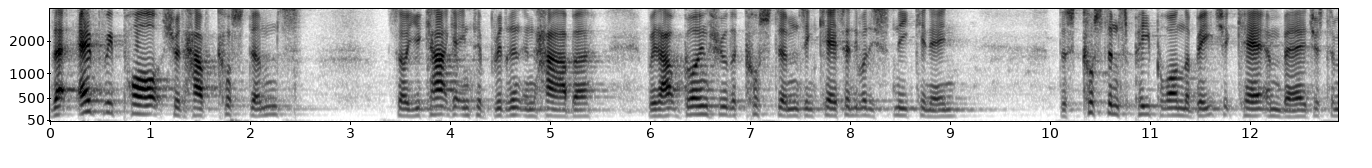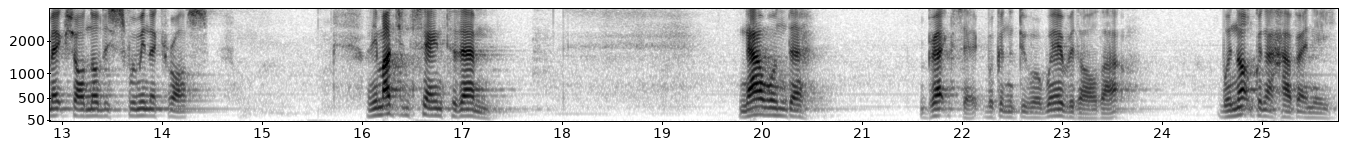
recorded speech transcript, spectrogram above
that every port should have customs so you can't get into Bridlington Harbour without going through the customs in case anybody's sneaking in. There's customs people on the beach at Cayton Bay just to make sure nobody's swimming across. And imagine saying to them, now under Brexit, we're going to do away with all that. We're not going to have any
